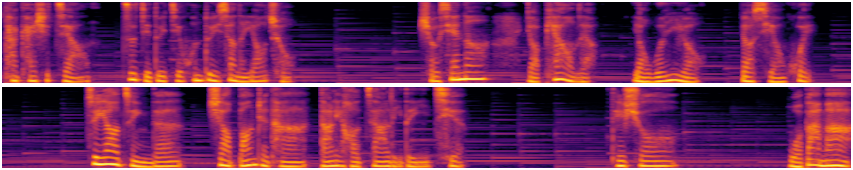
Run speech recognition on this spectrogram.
他开始讲自己对结婚对象的要求。首先呢，要漂亮。要温柔，要贤惠。最要紧的是要帮着他打理好家里的一切。他说：“我爸妈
